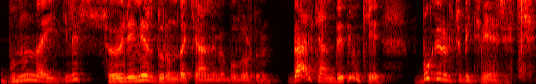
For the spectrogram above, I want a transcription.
Bununla ilgili söylenir durumda kendimi bulurdum. Derken dedim ki bu gürültü bitmeyecek.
